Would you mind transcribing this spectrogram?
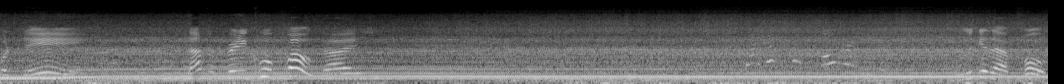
But dang, that's a pretty cool boat, guys. Look at that boat.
